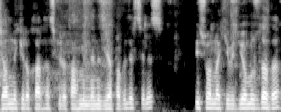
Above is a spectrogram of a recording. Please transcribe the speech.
canlı kilo, karkas kilo tahminlerinizi yapabilirsiniz. Bir sonraki videomuzda da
